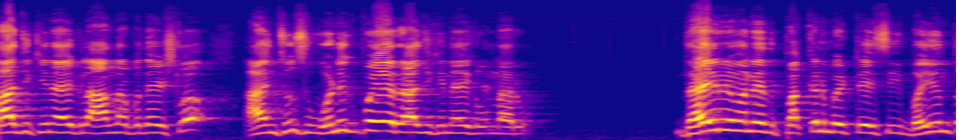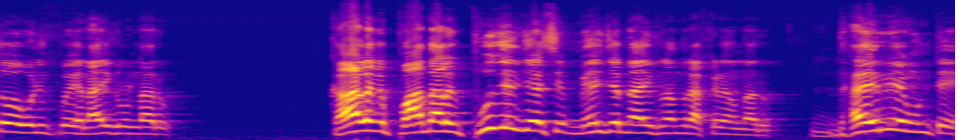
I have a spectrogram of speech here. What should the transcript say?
రాజకీయ నాయకులు ఆంధ్రప్రదేశ్లో ఆయన చూసి వణికిపోయే రాజకీయ నాయకులు ఉన్నారు. ధైర్యం అనేది పక్కన పెట్టేసి భయంతో వణికిపోయే నాయకులు ఉన్నారు. కాళ్ళకి పాదాలకు పూజలు చేసే మేజర్ నాయకులు అందరూ అక్కడే ఉన్నారు. ధైర్యం ఉంటే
